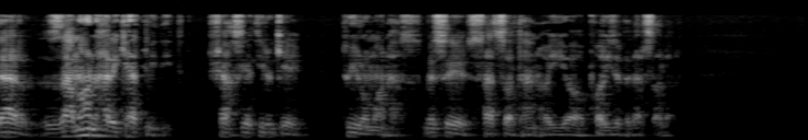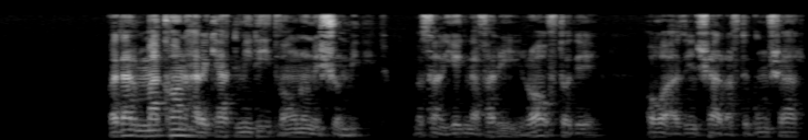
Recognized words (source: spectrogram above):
در زمان حرکت می‌دید شخصیتی رو که توی رمان هست مثل صد سال تنهایی یا پاییز پدر سالار. و در مکان حرکت می‌دید و اونو نشون می‌دید. مثلا یک نفری راه افتاده آقا از این شهر رفته به اون شهر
